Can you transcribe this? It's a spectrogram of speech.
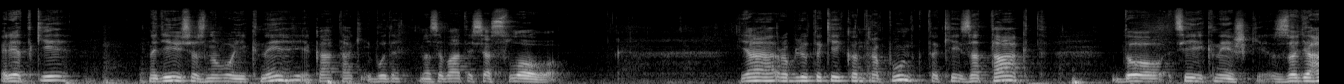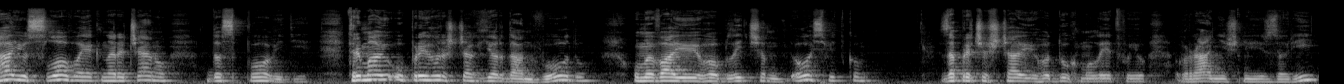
рядки, надіюся, з нової книги, яка так і буде називатися Слово. Я роблю такий контрапункт, такий затакт до цієї книжки. Зодягаю слово, як наречену до сповіді, тримаю у пригорщах Йордан воду, умиваю його обличчям досвідком, запричащаю його дух молитвою в ранішньої зорі,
